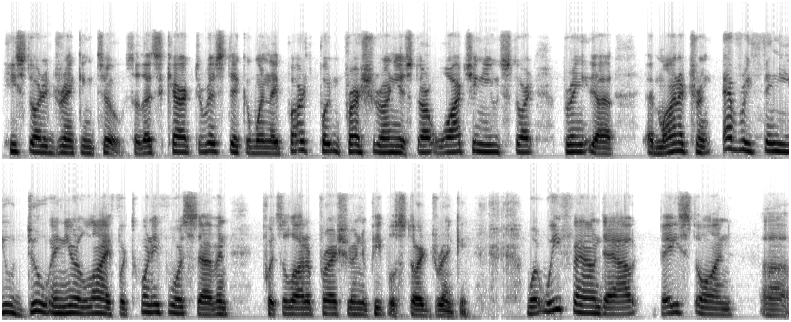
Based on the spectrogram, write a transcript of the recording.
he started drinking too. So that's characteristic of when they start putting pressure on you, start watching you, start bring, uh, uh monitoring everything you do in your life for 24 7, puts a lot of pressure and people start drinking. What we found out based on uh,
